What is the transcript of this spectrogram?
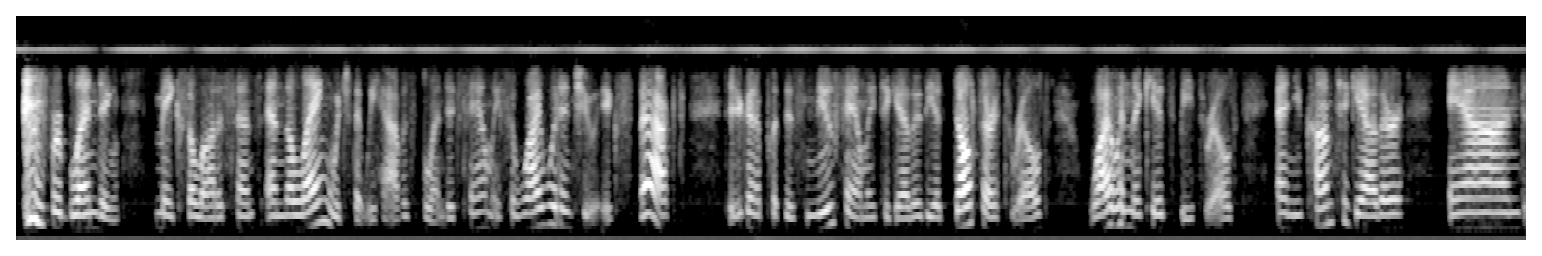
for blending makes a lot of sense, and the language that we have is blended family. So why wouldn't you expect that you're going to put this new family together? The adults are thrilled. Why wouldn't the kids be thrilled? And you come together, and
